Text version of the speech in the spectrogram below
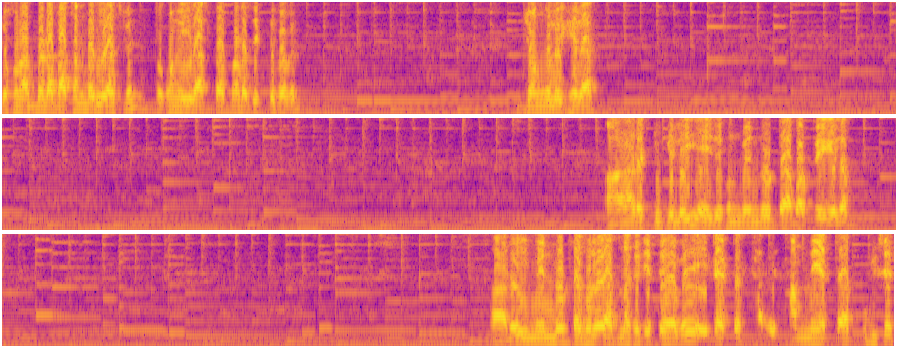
যখন আপনারা বাতানবাড়ি আসবেন, তখন এই রাস্তা আপনারা দেখতে পাবেন। জঙ্গলে ঘেরা। আর আরেকটু গেলেই এই দেখুন মেন রোডটা আবার পেয়ে গেলাম। আর এই মেন রোডটা ধরে আপনাকে যেতে হবে, এটা একটা সামনে একটা পুলিশের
